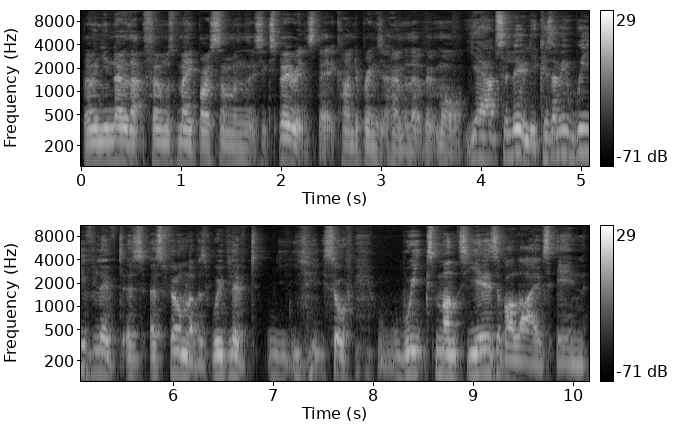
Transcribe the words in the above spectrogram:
but when you know that film was made by someone that's experienced it, it kind of brings it home a little bit more. Yeah, absolutely. Because I mean, we've lived as, as film lovers. We've lived sort of weeks, months, years of our lives in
